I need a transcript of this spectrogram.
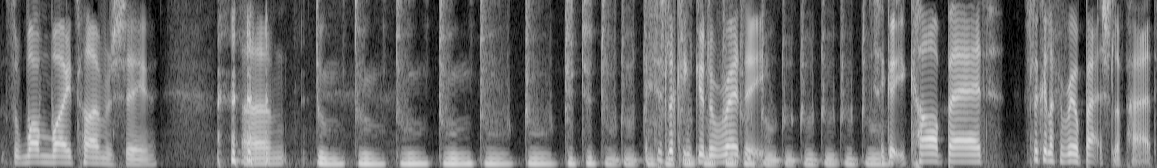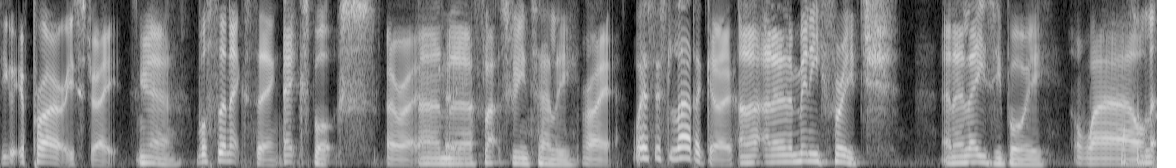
it's a one-way time machine. Um, This is looking good already. so you got your car bed. It's looking like a real bachelor pad. You got your priorities straight. Yeah. What's the next thing? Xbox All right. and okay. uh, flat screen telly. right. Where's this ladder go? Uh, and then a mini fridge and a lazy boy. Oh, What's wow. a la-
